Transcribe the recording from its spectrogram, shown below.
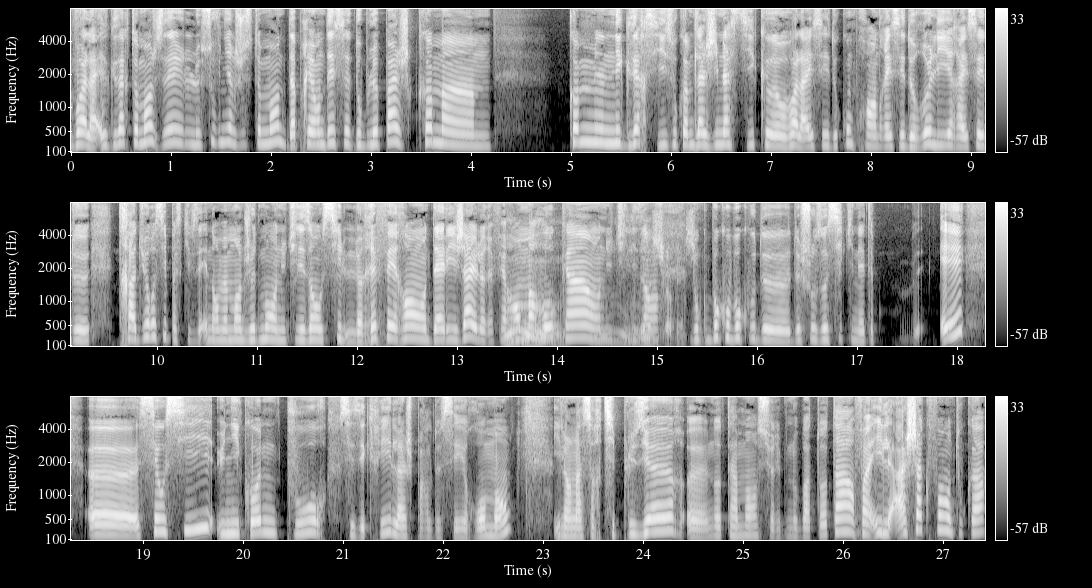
Voilà, exactement. J'ai le souvenir justement d'appréhender cette double page comme un comme un exercice ou comme de la gymnastique, euh, voilà, essayer de comprendre, essayer de relire, essayer de traduire aussi parce qu'il faisait énormément de jeux de mots en utilisant aussi le référent d'Arija et le référent Ouh. marocain en Bien utilisant sûr, bien sûr. donc beaucoup beaucoup de, de choses aussi qui n'étaient et euh, c'est aussi une icône pour ses écrits. Là, je parle de ses romans. Il en a sorti plusieurs, euh, notamment sur Ibn Battuta. Enfin, il, à chaque fois, en tout cas,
